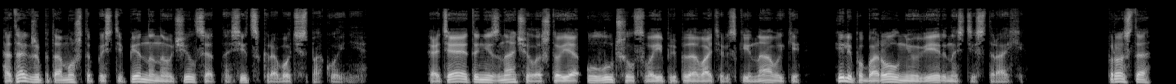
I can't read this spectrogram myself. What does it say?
а также потому, что постепенно научился относиться к работе спокойнее. Хотя это не значило, что я улучшил свои преподавательские навыки или поборол неуверенность и страхи. Просто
